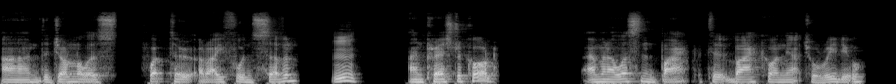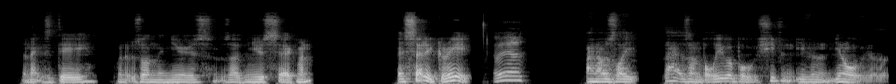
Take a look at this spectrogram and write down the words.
and the journalist whipped out her iPhone 7 Mm. and pressed record. And when I listened back to back on the actual radio the next day when it was on the news, it was a news segment. It sounded great, Oh yeah. and I was like, "That is unbelievable." She didn't even, you know,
